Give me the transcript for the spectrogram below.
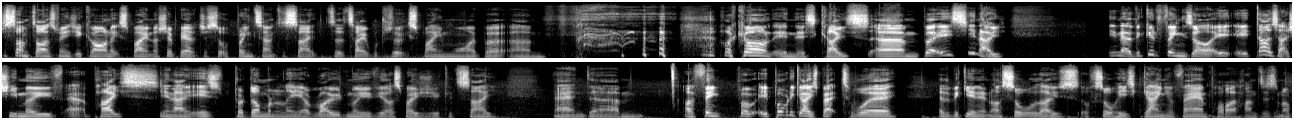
just sometimes means you can't explain. I should be able to just sort of bring something to say to the table to explain why, but um, I can't in this case. Um, but it's you know, you know, the good things are it, it does actually move at a pace. You know, it is predominantly a road movie, I suppose you could say, and um, I think it probably goes back to where at the beginning I saw those, I saw his gang of vampire hunters, and I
